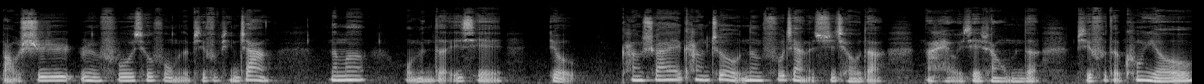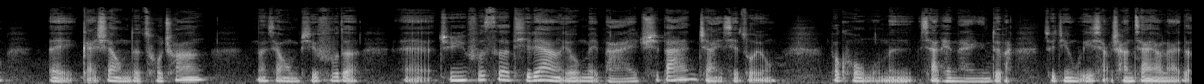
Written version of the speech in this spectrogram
保湿、润肤、修复我们的皮肤屏障。那么，我们的一些有抗衰、抗皱、嫩肤这样的需求的，那还有一些像我们的皮肤的控油，哎，改善我们的痤疮。那像我们皮肤的。呃，均匀肤色、提亮、有美白、祛斑这样一些作用，包括我们夏天来临，对吧？最近五一小长假要来的，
